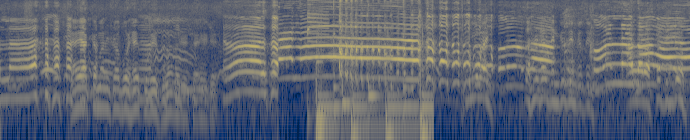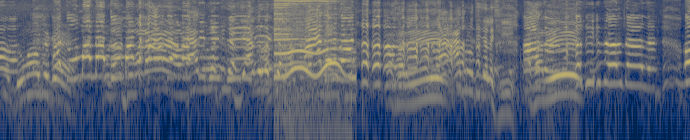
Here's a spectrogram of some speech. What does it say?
আল্লাহ। এই একটা মানুষ বসে খুবই ধোয়া করে। ভাই। আগরবাতি জ্বলতে আছে। ও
